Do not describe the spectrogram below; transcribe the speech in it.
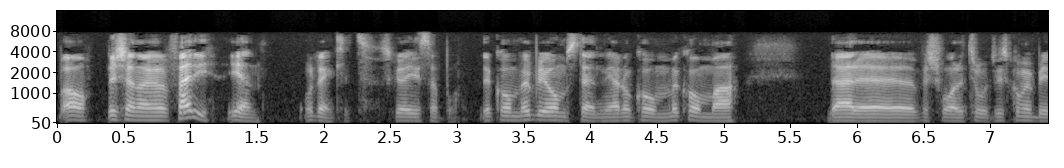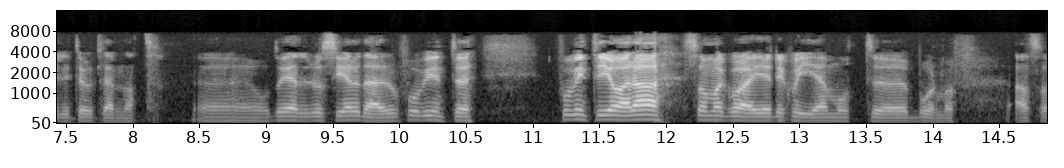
ja, bekänna färg igen ordentligt, skulle jag gissa på. Det kommer bli omställningar, de kommer komma där eh, försvaret troligtvis kommer bli lite utlämnat. Eh, och då gäller det att se det där. Då får vi inte, får vi inte göra som Maguire de Gia mot uh, Bournemouth. Alltså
